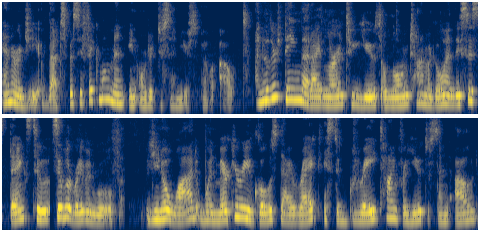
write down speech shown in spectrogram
energy of that specific moment in order to send your spell out. Another thing that I learned to use a long time ago, and this is thanks to Silver Ravenwolf. You know what? When Mercury goes direct, it's a great time for you to send out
